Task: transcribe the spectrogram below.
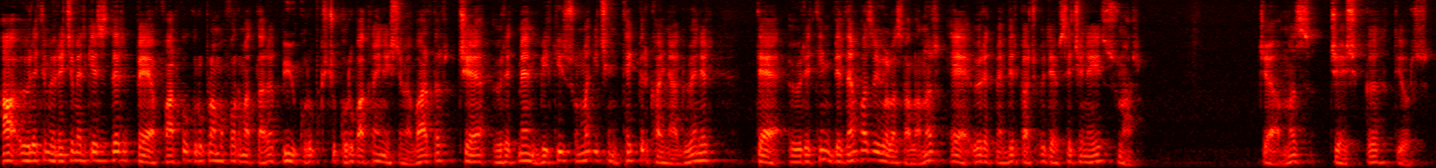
A. Öğretim öğrenci merkezidir. B. Farklı gruplama formatları büyük grup, küçük grup, akran işleme vardır. C. Öğretmen bilgiyi sunmak için tek bir kaynağa güvenir. D. Öğretim birden fazla yola sağlanır. E. Öğretmen birkaç ödev seçeneği sunar. Cevabımız C şıkkı diyoruz.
